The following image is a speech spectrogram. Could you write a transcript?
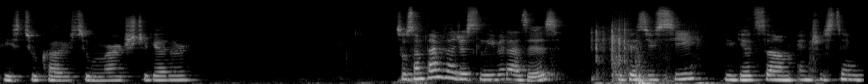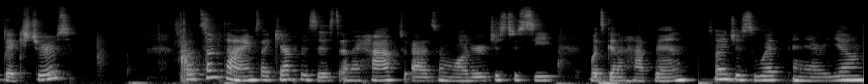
these two colors to merge together. So sometimes I just leave it as is because you see you get some interesting textures. But sometimes I can't resist and I have to add some water just to see what's gonna happen. So I just wet an area.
